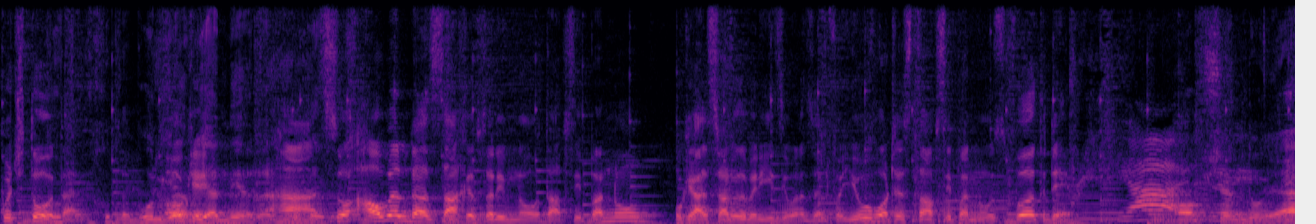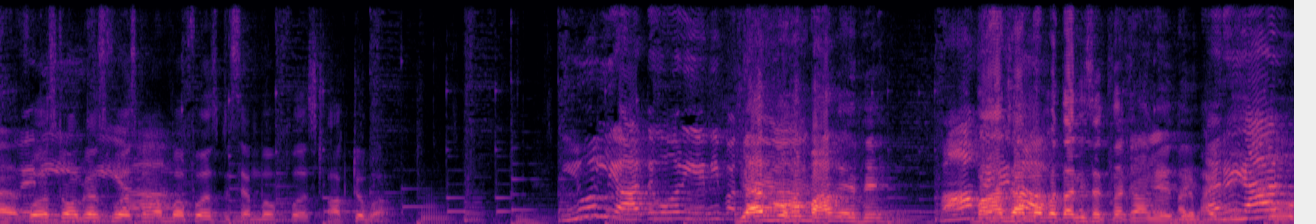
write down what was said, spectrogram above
कुछ तो होता है होता है भूल गया Okay. याद नहीं आ रहा हाँ. है। How well does Saqib Salim know Tapsi Pannu? Okay, I'll start with a very easy one as well for you. What is Tapsi Pannu's birthday? यार ऑप्शन दो यार Very First August, easy, first यार। November, first December, first October. लूल लिया तेरे को ये नहीं पता यार वो हम वहाँ गए थे। वहाँ जाना बता नहीं सकता कहाँ गए थे। भाई अरे यार, वो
